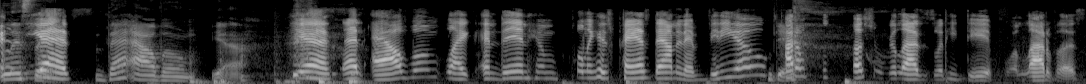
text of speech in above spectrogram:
Listen, Yes. that album, yeah. Yes, that album, like, and then him pulling his pants down in that video. Yeah. I don't think Usher realizes what he did for a lot of us,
